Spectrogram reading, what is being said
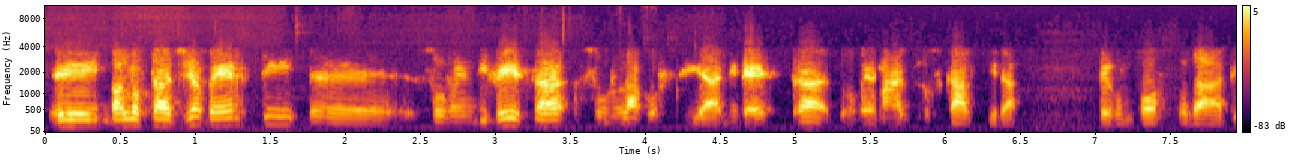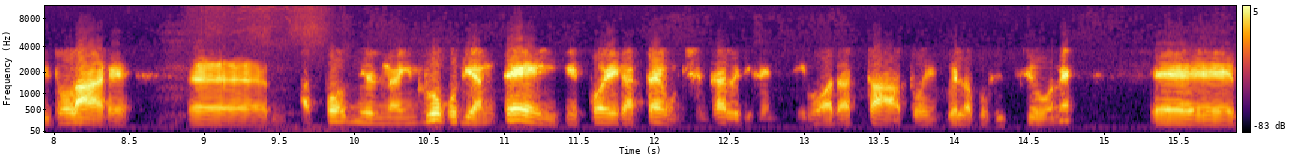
E I ballottaggi aperti eh, sono in difesa sulla corsia di destra dove Maggio scalpita per un posto da titolare eh, in luogo di Antei che poi in realtà è un centrale difensivo adattato in quella posizione. Eh,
